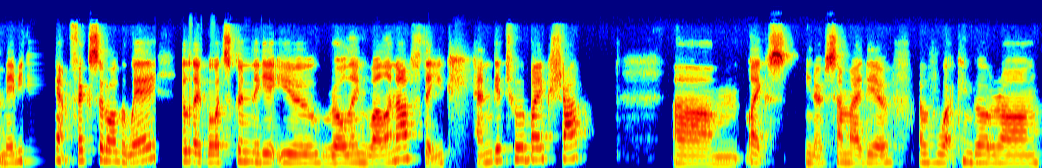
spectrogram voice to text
Maybe can't fix it all the way, but like what's going to get you rolling well enough that you can get to a bike shop. Um, like you know, some idea of of what can go wrong.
